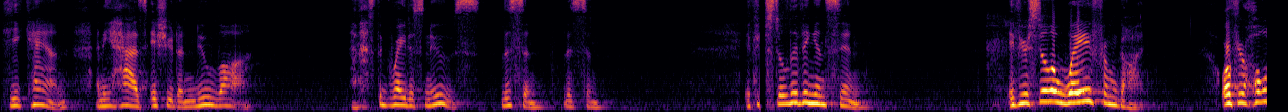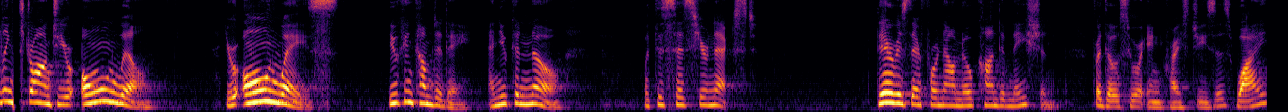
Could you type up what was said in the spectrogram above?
He can, and He has issued a new law. And that's the greatest news. Listen, listen. if you're still living in sin, if you're still away from God, or if you're holding strong to your own will, your own ways, you can come today and you can know what this says here next. There is therefore now no condemnation for those who are in Christ Jesus. Why?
